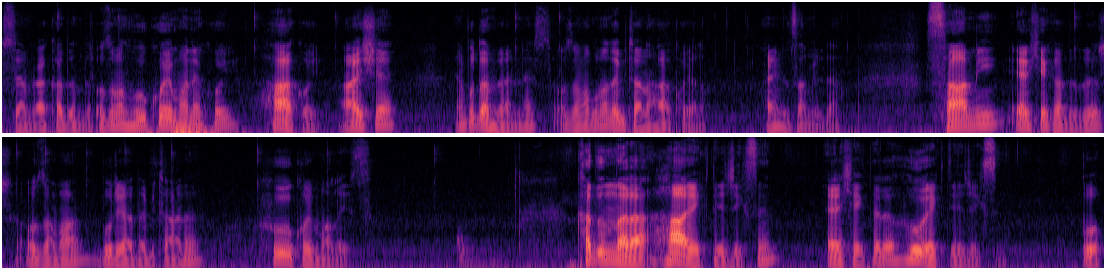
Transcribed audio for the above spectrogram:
Semra kadındır. O zaman hu koyma ne koy? Ha koy. Ayşe. E, bu da müennes. O zaman buna da bir tane ha koyalım. Aynı zamirden. Sami erkek adıdır. O zaman buraya da bir tane hu koymalıyız. Kadınlara ha ekleyeceksin. Erkeklere hu ekleyeceksin. Bu.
